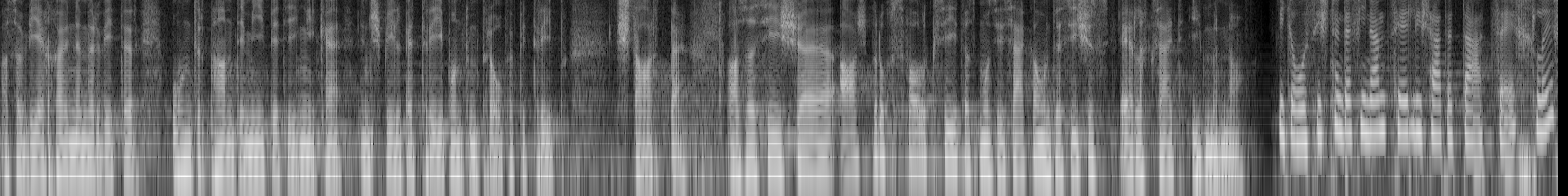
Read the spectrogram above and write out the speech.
Also wie können wir wieder unter Pandemiebedingungen einen Spielbetrieb und einen Probebetrieb starten. Also es war äh, anspruchsvoll gewesen, das muss ich sagen, und es ist es ehrlich gesagt immer noch. Wie groß ist denn der finanzielle Schaden tatsächlich?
